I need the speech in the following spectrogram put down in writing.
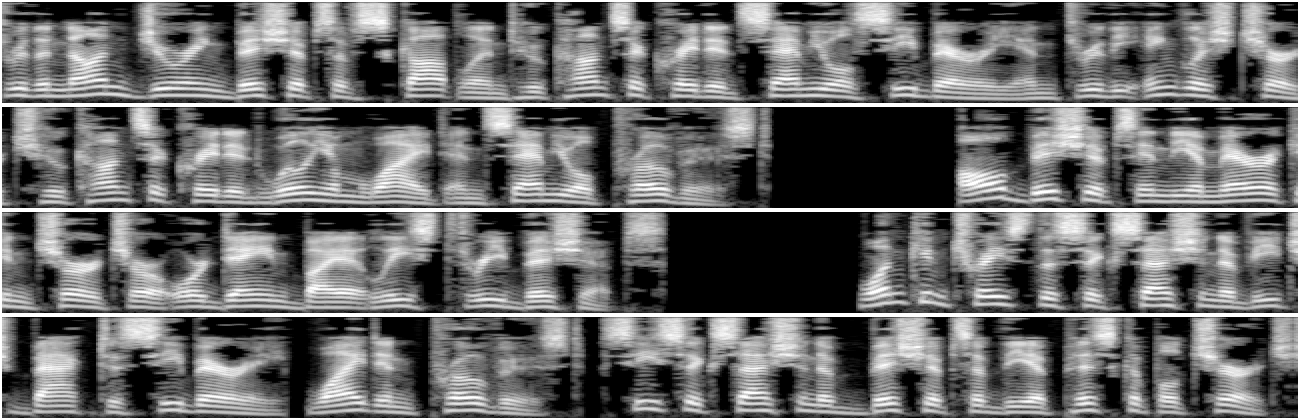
through the non-juring bishops of Scotland who consecrated Samuel Seabury and through the English Church who consecrated William White and Samuel Provoost. All bishops in the American Church are ordained by at least three bishops. One can trace the succession of each back to Seabury, White and Provoost, see Succession of Bishops of the Episcopal Church,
